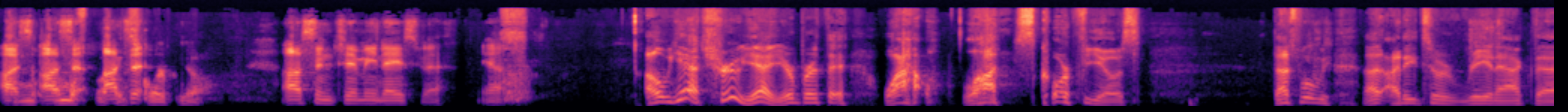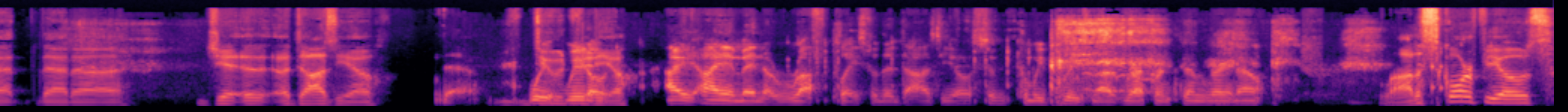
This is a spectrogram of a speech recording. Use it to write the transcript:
I'm- Us, I'm- I'm us, a fucking us, Scorpio. Us and Jimmy Naismith. Yeah. Oh yeah, true. Yeah, your birthday. Wow, a lot of Scorpios. That's what we. I, I need to reenact that that uh, J, uh Adazio. Yeah, we, we video. don't. I, I am in a rough place with Adazio, so can we please not reference him right now? A lot of Scorpios.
